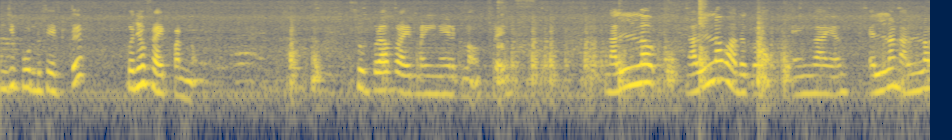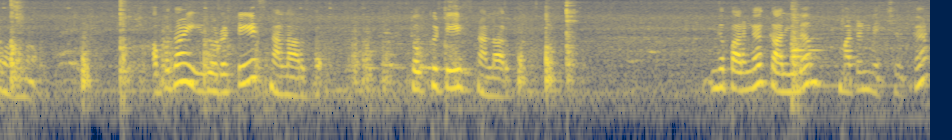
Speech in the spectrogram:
இஞ்சி பூண்டு சேர்த்துட்டு கொஞ்சம் ஃப்ரை பண்ணணும். சூப்பராக ஃப்ரை பண்ணினே இருக்கணும் ஃப்ரெண்ட்ஸ் நல்லா நல்லா வதக்கணும். வெங்காயம் எல்லாம் நல்லா வதங்கணும். அப்போ தான் இதோட டேஸ்ட் நல்லாயிருக்கும் தொக்கு டேஸ்ட் நல்லாயிருக்கும் இங்கே பாருங்கள் காலையில் மட்டன் வச்சுருக்கேன்.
